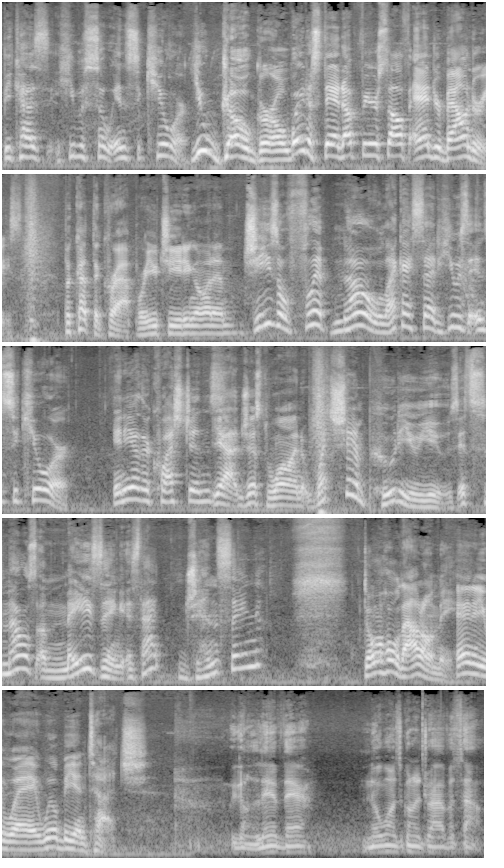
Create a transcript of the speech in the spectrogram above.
because he was so insecure. You go, girl. Way to stand up for yourself and your boundaries. But cut the crap. Were you cheating on him? Jeez, oh flip, no. Like I said, he was insecure. Any other questions? Yeah, just one. What shampoo do you use? It smells amazing. Is that ginseng? Don't hold out on me. Anyway, we'll be in touch. We're gonna live there. No one's gonna drive us out.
